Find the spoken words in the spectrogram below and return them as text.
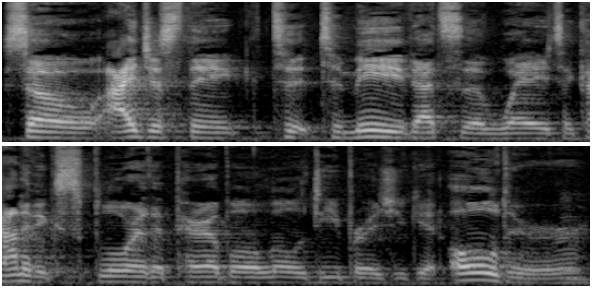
So I just think to to me that's a way to kind of explore the parable a little deeper as you get older.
